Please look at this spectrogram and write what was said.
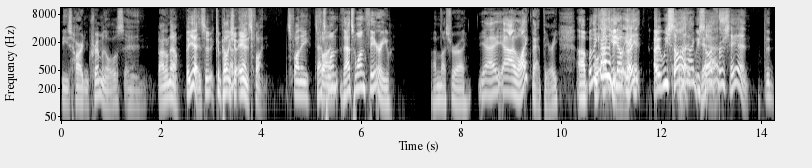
these hardened criminals, and I don't know, but yeah, it's a compelling show and it's fun. It's funny. It's that's fun. one. That's one theory. I'm not sure. I yeah, I, I like that theory. Uh, Well, they well, gotta you be, know, though, right? it- it- I mean, we saw Yeah, I it. We saw it firsthand. The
